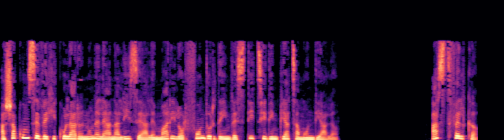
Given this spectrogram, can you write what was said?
așa cum se vehicular în unele analize ale marilor fonduri de investiții din piața mondială. Astfel că,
